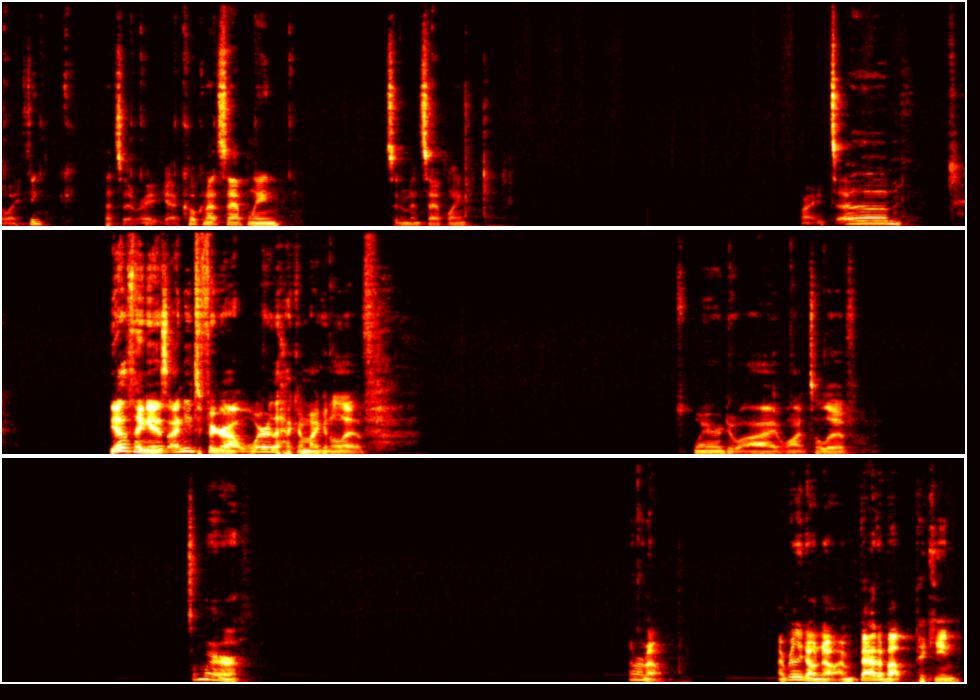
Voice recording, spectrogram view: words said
So I think that's it, right? Yeah, coconut sapling, cinnamon sapling. All right. Um, the other thing is, I need to figure out where the heck am I going to live? Where do I want to live? Somewhere I don't know. I really don't know. I'm bad about picking. Is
